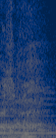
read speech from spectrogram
Öyle mi?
